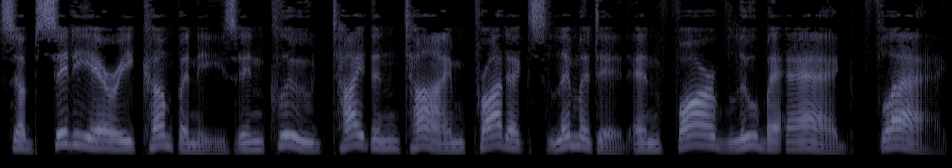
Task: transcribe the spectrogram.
Subsidiary companies include Titan Time Products Limited and Favre-Leuba AG Flag.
